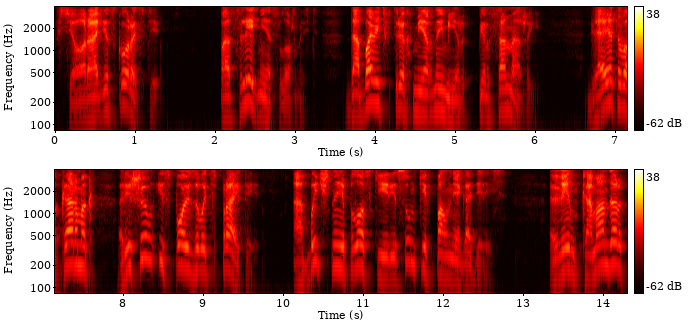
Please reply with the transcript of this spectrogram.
Все ради скорости. Последняя сложность – добавить в трехмерный мир персонажей. Для этого Кармак решил использовать спрайты. Обычные плоские рисунки вполне годились. Wing Commander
